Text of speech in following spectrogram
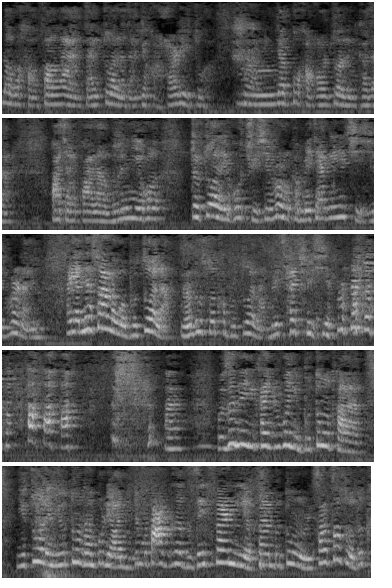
弄个好方案，咱做了咱就好好的做。是嗯，要不好好做了，你看咱花钱花了，我说你以后这做了以后娶媳妇儿，我可没钱给你娶媳妇儿了。哎呀，那算了，我不做了。人都说他不做了，没钱娶媳妇儿。哎，我说那你看，如果你不动弹，你做了你又动弹不了，你这么大个子，谁翻你也翻不动，你上厕所都抬。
